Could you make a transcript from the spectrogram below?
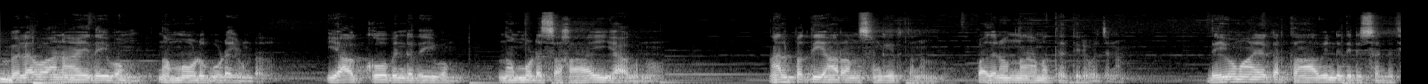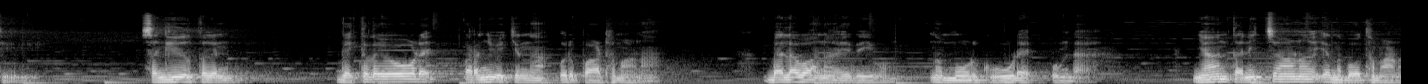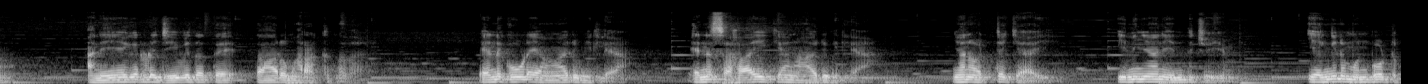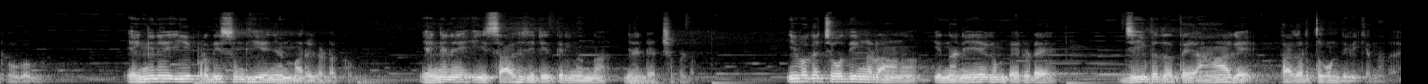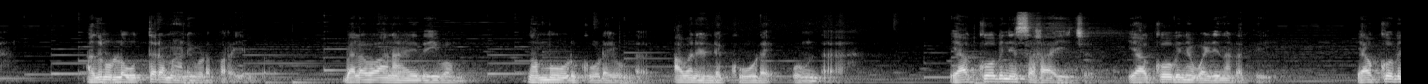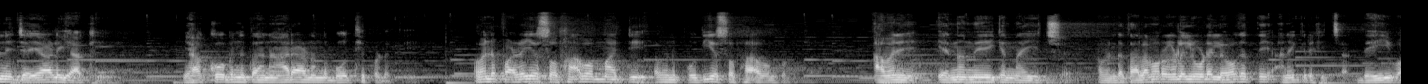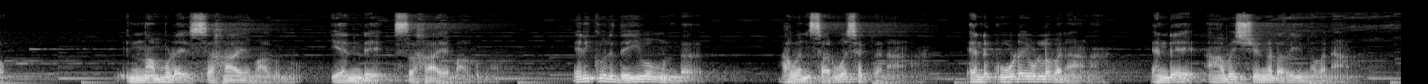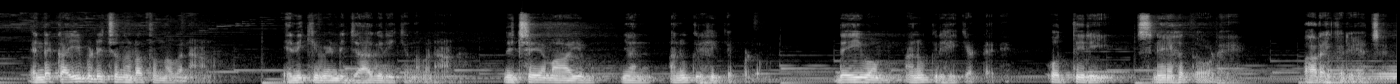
ബലവാനായ ദൈവം നമ്മോട് കൂടെയുണ്ട് യാക്കോബിന്റെ ദൈവം നമ്മുടെ സഹായിയാകുന്നു. നാൽപ്പത്തിയാറാം സങ്കീർത്തനം പതിനൊന്നാമത്തെ തിരുവചനം. ദൈവമായ കർത്താവിന്റെ തിരുസന്നിധി സങ്കീർത്തകൻ വ്യക്തതയോടെ പറഞ്ഞു വയ്ക്കുന്ന ഒരു പാഠമാണ് ബലവാനായ ദൈവം നമ്മോട് കൂടെ ഉണ്ട്. ഞാൻ തനിച്ചാണ് എന്ന ബോധമാണ് അനേകരുടെ ജീവിതത്തെ താറുമാറാക്കുന്നത്. എന്റെ കൂടെ ആരുമില്ല. എന്നെ സഹായിക്കാൻ ആരുമില്ല. ഞാൻ ഒറ്റയ്ക്കായി. ഇനി ഞാൻ എന്തു ചെയ്യും? എങ്ങനെ മുൻപോട്ട് പോകും? എങ്ങനെ ഈ പ്രതിസന്ധിയെ ഞാൻ മറികടക്കും? എങ്ങനെ ഈ സാഹചര്യത്തിൽ നിന്ന് ഞാൻ രക്ഷപ്പെടും? ഈ വക ചോദ്യങ്ങളാണ് ഇന്ന് അനേകം പേരുടെ ജീവിതത്തെ ആകെ തകർത്തുകൊണ്ടിരിക്കുന്നത്. അതിനുള്ള ഉത്തരമാണ് ഇവിടെ പറയുന്നത്. ബലവാനായ ദൈവം നമ്മോട് കൂടെയുണ്ട് അവൻ എന്റെ കൂടെ ഉണ്ട്. യാക്കോബിനെ സഹായിച്ച് യാക്കോബിനെ വഴി നടത്തി യാക്കോബിനെ ജയാളിയാക്കി യാക്കോബിന് താൻ ആരാണെന്ന് ബോധ്യപ്പെടുത്തി അവന്റെ പഴയ സ്വഭാവം മാറ്റി അവന് പുതിയ സ്വഭാവം കൊടുത്തു. അവനെ എന്നേക്കും നയിച്ച് അവന്റെ തലമുറകളിലൂടെ ലോകത്തെ അനുഗ്രഹിച്ച ദൈവം നമ്മുടെ സഹായമാകുന്നു. എന്റെ സഹായമാകുന്നു. എനിക്കൊരു ദൈവമുണ്ട്. അവൻ സർവശക്തനാണ്. എന്റെ കൂടെയുള്ളവനാണ്. എന്റെ ആവശ്യങ്ങൾ അറിയുന്നവനാണ്. എന്റെ കൈ പിടിച്ചു നടത്തുന്നവനാണ്. എനിക്ക് വേണ്ടി ജാഗരിക്കുന്നവനാണ്. നിശ്ചയമായും ഞാൻ അനുഗ്രഹിക്കപ്പെടും. ദൈവം അനുഗ്രഹിക്കട്ടെ. ഒത്തിരി സ്നേഹത്തോടെ പാറയ്ക്കരയച്ചൻ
